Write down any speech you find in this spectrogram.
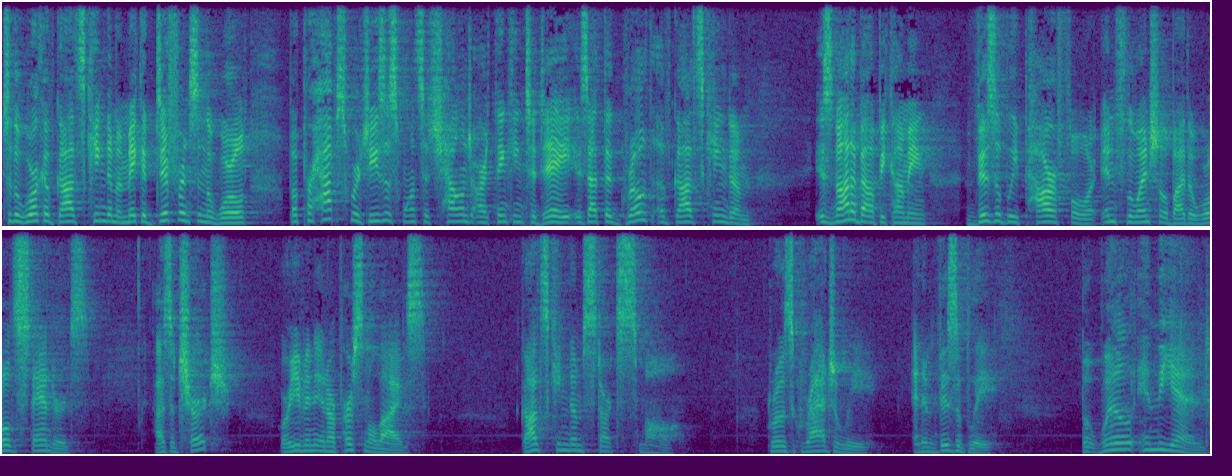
to the work of God's kingdom and make a difference in the world, but perhaps where Jesus wants to challenge our thinking today is that the growth of God's kingdom is not about becoming visibly powerful or influential by the world's standards as a church or even in our personal lives. God's kingdom starts small, grows gradually and invisibly, but will in the end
